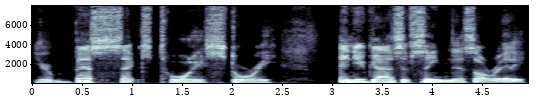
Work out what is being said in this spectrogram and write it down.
your best sex toy story. And you guys have seen this already.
